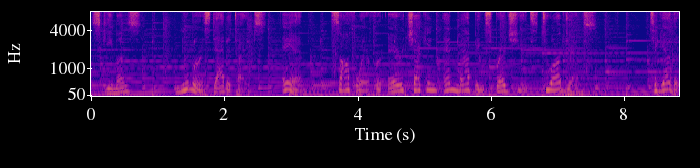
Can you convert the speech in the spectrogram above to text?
schemas, numerous data types, and software for error checking and mapping spreadsheets to objects. Together,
